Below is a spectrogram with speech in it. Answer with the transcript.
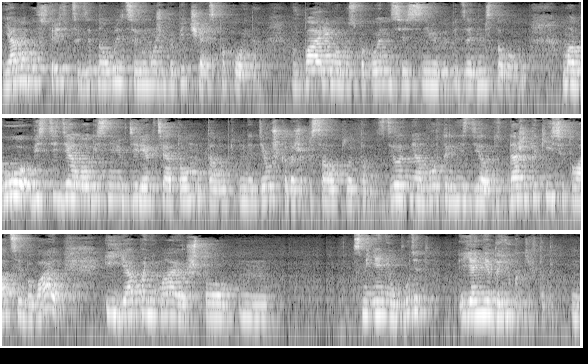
Я могу встретиться где-то на улице, и мы можем попить чай спокойно. В баре могу спокойно сесть с ними, выпить за одним столом. Могу вести диалоги с ними в директе о том, там, у меня девушка даже писала вплоть там, сделать мне аборт или не сделать. То есть даже такие ситуации бывают, и я понимаю, что м- с меня не убудет я не даю каких-то ну,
